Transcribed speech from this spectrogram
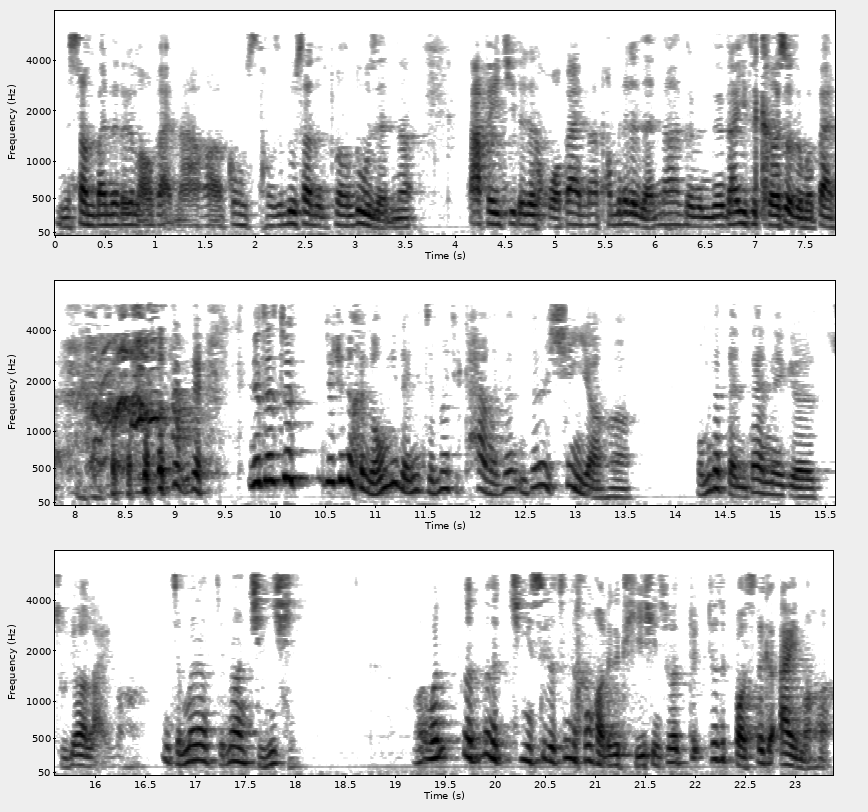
你上班的这个老板呐啊，公司同事路上的碰到路人呐，搭飞机这个伙伴呐，旁边那个人呐，怎么他一直咳嗽怎么办？对不对？你这这就觉得很容易的，你怎么样去看啊？这你真的信仰啊？我们在等待那个主要来嘛？你怎么样怎么样警醒？啊，我那那个警醒是一个真的很好的一个提醒，说对，就是保持这个爱嘛哈，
